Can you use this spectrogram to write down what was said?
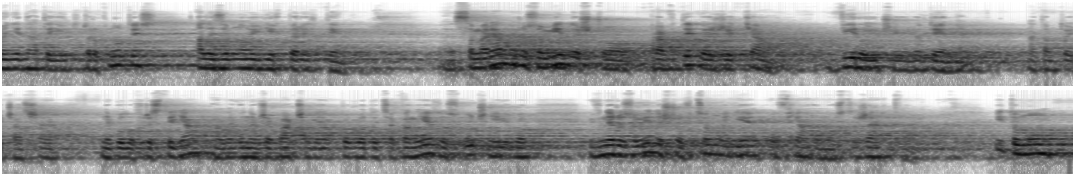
мені дати їх доторкнутись, але зі мною їх перейти. Е, Самаряни розуміли, що правдиве життя віруючої людини, на там той час ще не було християн, але вони вже бачили, як поводиться пан Єсус, учні його, і вони розуміли, що в цьому є офіарність, жертва. І тому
